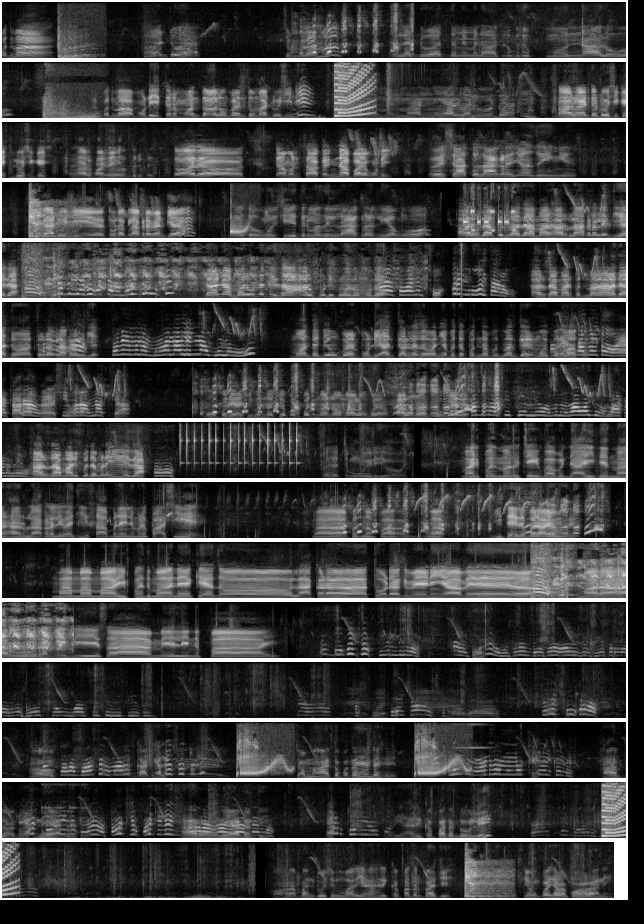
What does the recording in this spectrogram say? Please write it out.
પદ્મા? હા ડોહા. ચમડામાં એટલે ડોહા તમે મને આટલું બધું મન ના આલો હો. પદ્મા મોટી તને મન તો આલું પડે ને તું માર ડોસી ને? મને માન નહીં આલવાનું હો ડોહા. હારું હાર તો ડોસી કહીશ ડોસી કહીશ. હાલ ફોન લઈ તો અરે ત્યાં મને સા કરી ના પાડે મોટી. હવે સા તો લાકડા ક્યાં જઈએ જા ડોશી થોડાક લાકડા વેણ ત્યાં આ તો હું ખેતરમાં જઈને લાકડા લઈ આવું હો. હારું, જા પદ્મા જા, મારે હારું લાકડા લઈ દે જા. ના ના મરું નથી, જા, હારું, ફૂટી કોણ સમો તો. હારું, જા, માર પદમા, જા, તું થોડાક લાકડા લઈ દે મન તો દેવું પડે ને પૂંડી આજકાલના જવાનિયા બધા પદમા પદમા જ કહે મોય પદમા કહું. હું પડી એસી વન છે પણ પદમા ન આલવું પડે. હારું નામ તો કહે હારું, જા, મારી પદમણી, જા. મારી પદમાં તો છે બાપડી ડાઈ છે મારે હારું લાકડા લેવા જી સા બનાવીને મને પાછી વાહ પદ્મા પા વાહ. ગીતે રબર આવ્યો છે. મામા મારી પદ્માને કેજો લાકડા થોડાક વેણી આવે. મારા હારું રકીબી સા મેલીને પાય. જમા આ તો બધા હેડે છે હા તો નહીં યાદ હતી. હારું નહીં યાદ અરે હારી કપાતા ડોહલી. કોહળા બાન ડોસી મારી હારી કપાતર પાછી. કેવું કેવું પડશે કોહળા નહીં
